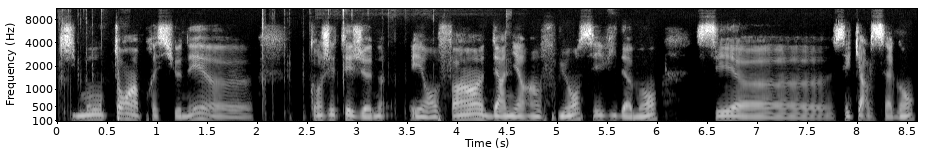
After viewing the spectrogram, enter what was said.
qui m'ont tant impressionné euh, quand j'étais jeune. Et enfin, dernière influence, évidemment, c'est euh, Carl Sagan,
